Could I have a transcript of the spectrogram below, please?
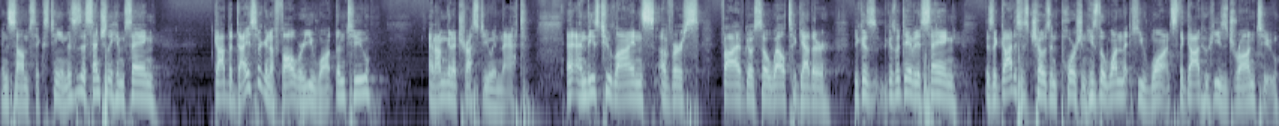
in Psalm 16. This is essentially him saying, God, the dice are going to fall where you want them to, and I'm going to trust you in that. And, and these two lines of verse 5 go so well together because, because what David is saying is that God is his chosen portion. He's the one that he wants, the God who he's drawn to.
